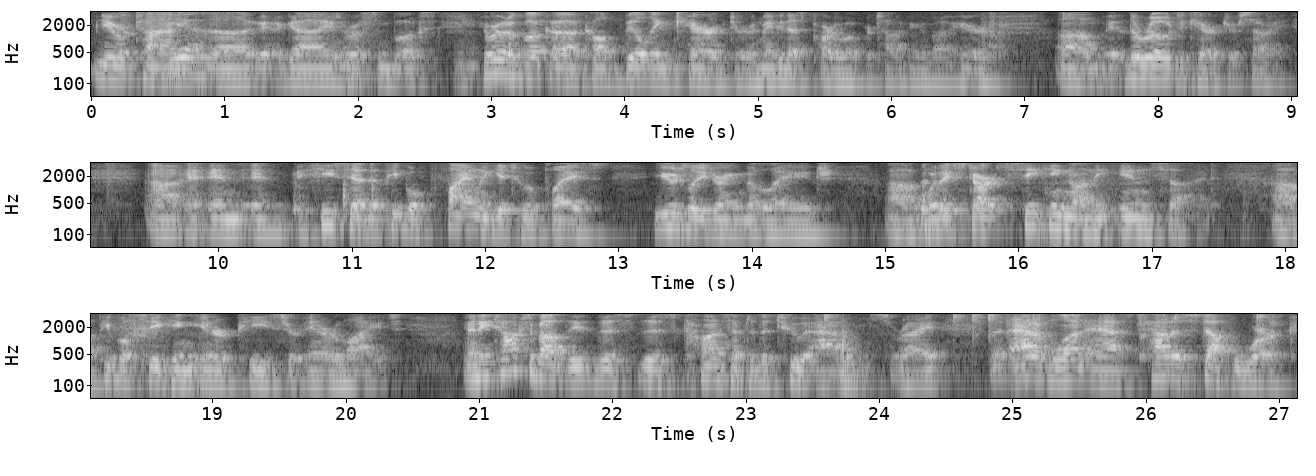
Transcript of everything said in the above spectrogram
New York Times Yeah. uh, a guy who's wrote some books? He wrote a book uh, called Building Character, and maybe that's part of what we're talking about here. Um, the Road to Character, sorry. Uh, and, and, and he said that people finally get to a place, usually during middle age, uh, where they start seeking on the inside. Uh, people seeking inner peace or inner light. And he talks about the, this this concept of the two Adams, right? That Adam one asks, "How does stuff work?"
